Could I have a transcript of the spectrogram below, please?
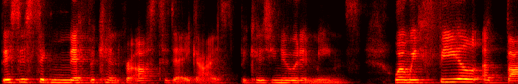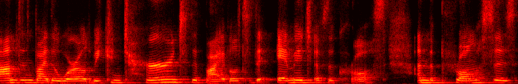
This is significant for us today, guys, because you know what it means. When we feel abandoned by the world, we can turn to the Bible, to the image of the cross and the promises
